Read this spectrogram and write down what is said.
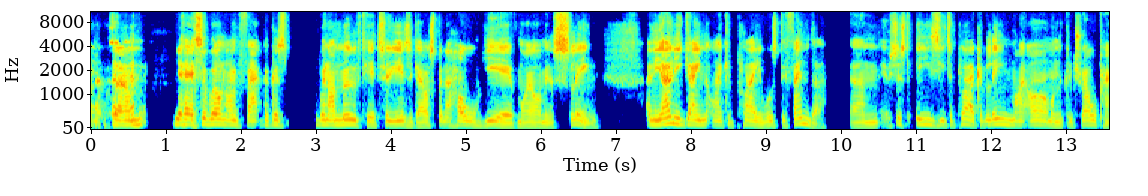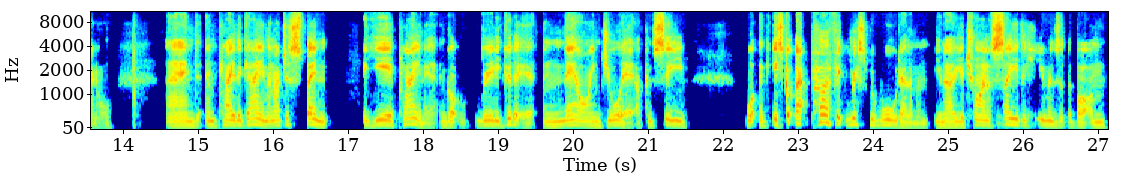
But um, yeah, it's a well-known fact because when I moved here two years ago, I spent a whole year of my arm in a sling, and the only game that I could play was Defender. Um, it was just easy to play. I could lean my arm on the control panel and and play the game, and I just spent a year playing it and got really good at it. And now I enjoy it. I can see what the it's got that perfect risk reward element. You know, you're trying to save the humans at the bottom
